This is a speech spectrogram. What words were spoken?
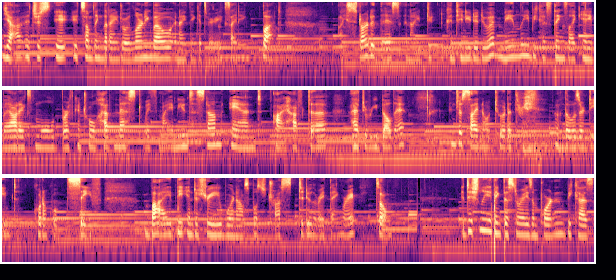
yeah, it's just it, it's something that I enjoy learning about and I think it's very exciting. But I started this and I do continue to do it mainly because things like antibiotics, mold, birth control have messed with my immune system and I have to I have to rebuild it. And just side note, two out of three of those are deemed quote unquote safe by the industry we're now supposed to trust to do the right thing, right? So Additionally, I think this story is important because,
